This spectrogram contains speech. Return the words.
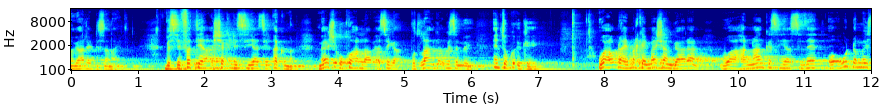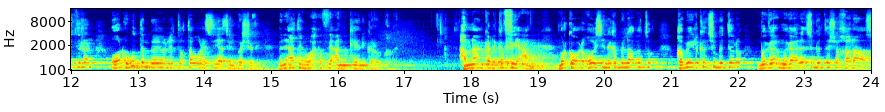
magaalay dhisanaya bisifatiha ashakli siyaasi alakmal. Meesha uu ku hallaabay asiga budlaanka uu ka sameeyey intuu ku ekeeyey wuxuu dhahay markay meeshan gaaraan waa hanaanka siyaasadeed oo ugu dhammaystiran oon ugu dambeeyo litatawur siyaasi albashari bani aadamka wax ka fiican ma keeni karo kale hanaan kale ka fiican. Marka hore qoys inay ka bilaabato qabiilka isu bedelo magaalo isu bedesho khalaas.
